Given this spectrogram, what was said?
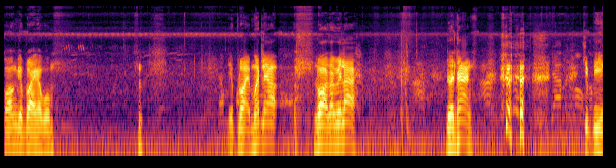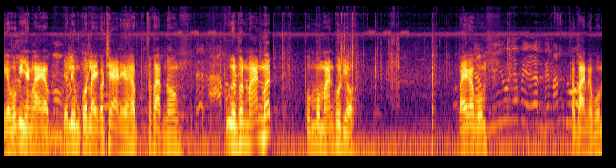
ของเรียบร้อยครับผมเรียบร้อยหมดแล้ว รอตามเวลา เดินทางคลิปนี้ครับผมมีอย่างไรครับ อย่าลืมกดไลค์กดแชร์ด้วยนะครับ สภาพน้อง ผู้อื่นเพ่นหมานหมดผมประมานผู้เดียว ไปครับผมกลับบ้านครับผม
